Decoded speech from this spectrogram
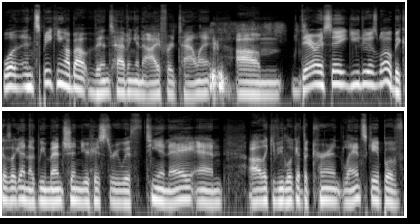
Well, and speaking about Vince having an eye for talent, um, dare I say you do as well? Because again, like we mentioned, your history with TNA, and uh, like if you look at the current landscape of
